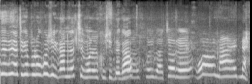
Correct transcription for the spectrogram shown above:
দিদি আজকে পুরো খুশি গান গাচ্ছে মনের খুশিতে গাও। কই ও নাই না।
